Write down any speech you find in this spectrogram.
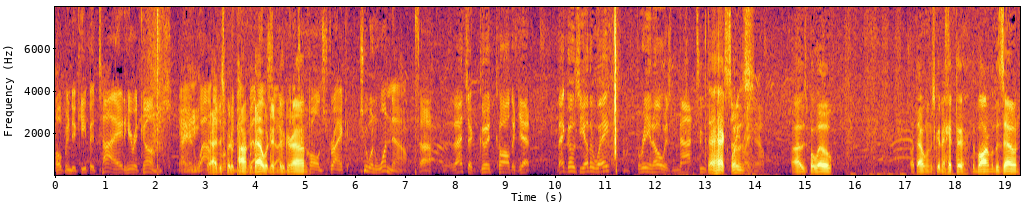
Hoping to keep it tied, here it comes. And wow, Yeah, I just looked would've to be pounded well that one into the but it's a ground. Called strike, two and one now. Ah, that's a good call to get. That goes the other way. 3 and 0 is not too The heck, was- right now. I was below. Thought that one was going to hit the, the bottom of the zone.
